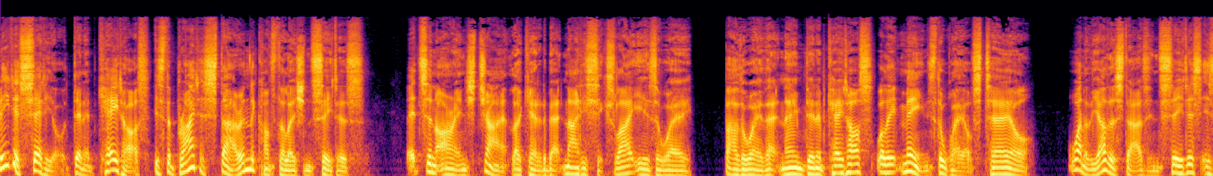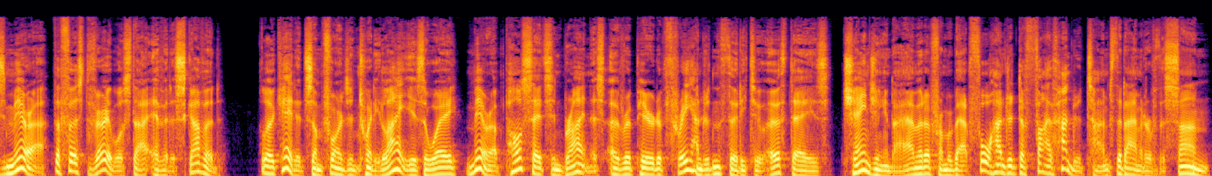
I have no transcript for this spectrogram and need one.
Beta Ceti or Deneb is the brightest star in the constellation Cetus. It's an orange giant located about 96 light years away. By the way, that name Deneb well, it means the whale's tail. One of the other stars in Cetus is Mira, the first variable star ever discovered. Located some 420 light years away, Mira pulsates in brightness over a period of 332 Earth days, changing in diameter from about 400 to 500 times the diameter of the Sun.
